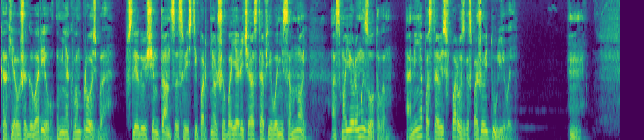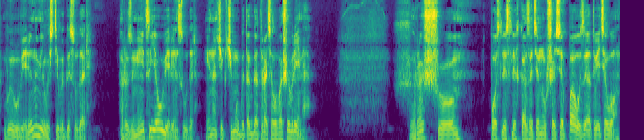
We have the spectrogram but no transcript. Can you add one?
«Как я уже говорил, у меня к вам просьба. В следующем танце свести партнершу Боярича оставь его не со мной, а с майором Изотовым, а меня поставить в пару с госпожой Тульевой». «Хм... Вы уверены, милостивый государь?» «Разумеется, я уверен, сударь. Иначе к чему бы тогда тратил ваше время?» «Хорошо», – после слегка затянувшейся паузы ответил он.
